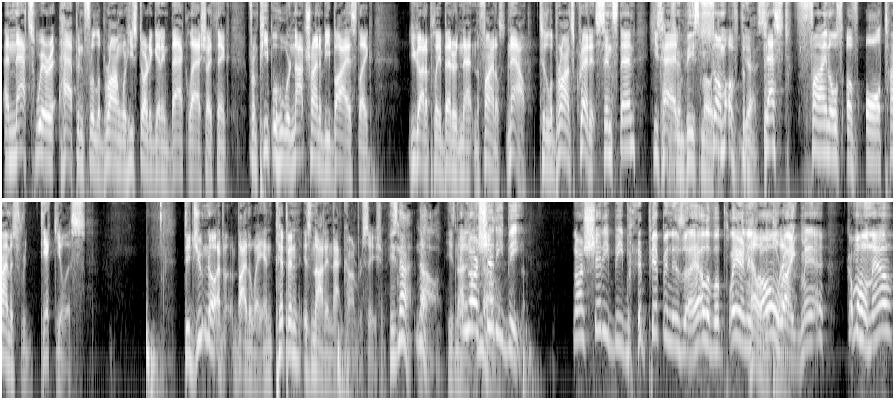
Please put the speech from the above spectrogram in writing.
And that's where it happened for LeBron, where he started getting backlash, I think, from people who were not trying to be biased, like, you got to play better than that in the finals. Now, to LeBron's credit, since then, he's had been beast mode. some of the Yes. best finals of all time. It's ridiculous. Did you know, by the way, and Pippen is not in that conversation. He's not. No, He's not. And in nor it. should he be. Nor should he be. But Pippen is a hell of a player in his Hell of a own player. right, man. Come on now.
